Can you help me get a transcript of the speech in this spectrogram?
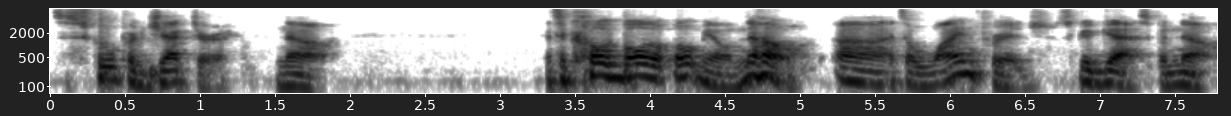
It's a school projector. No. It's a cold bowl of oatmeal. No. Uh, it's a wine fridge. It's a good guess, but no.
